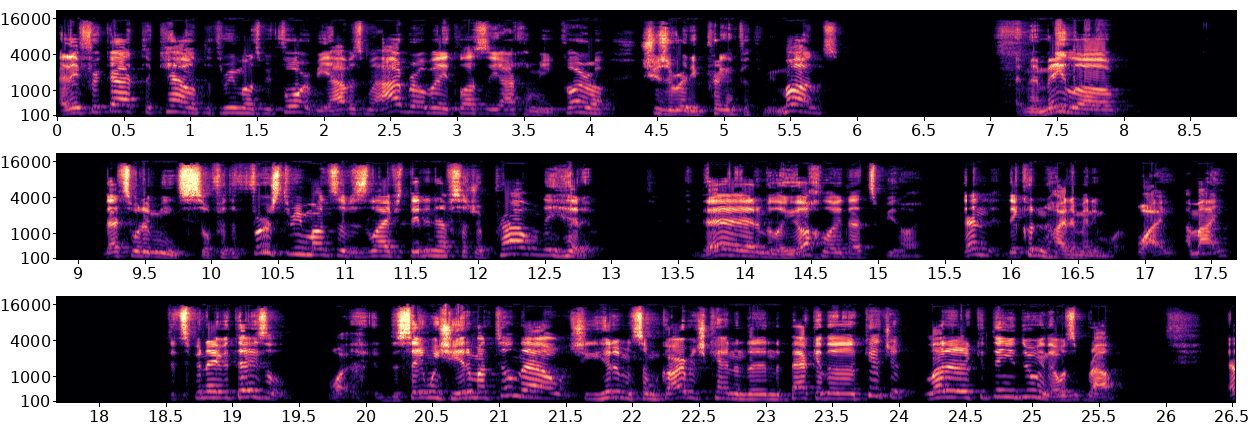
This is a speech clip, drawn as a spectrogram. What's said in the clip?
and they forgot to count the three months before. She was already pregnant for three months. And Memela, that's what it means. So for the first three months of his life, they didn't have such a problem, they hit him. And then, that's. Then they couldn't hide him anymore. Why? Am I? It's B'nai The same way she hit him until now, she hit him in some garbage can in the, in the back of the kitchen. Let her continue doing that. What's the problem? the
